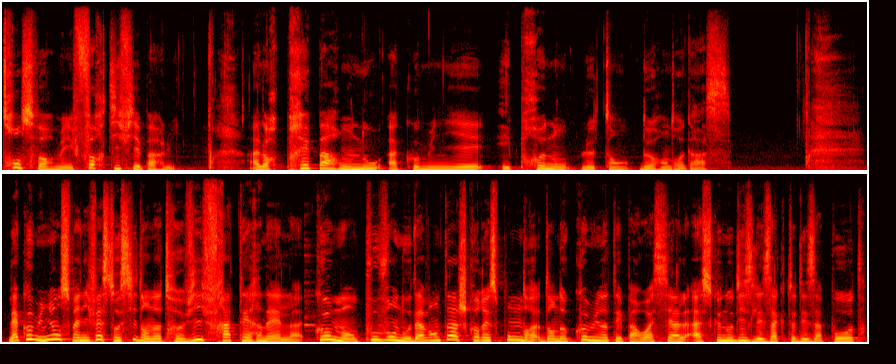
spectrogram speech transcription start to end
transformés, fortifiés par lui. Alors préparons-nous à communier et prenons le temps de rendre grâce. La communion se manifeste aussi dans notre vie fraternelle. Comment pouvons-nous davantage correspondre dans nos communautés paroissiales à ce que nous disent les actes des apôtres?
